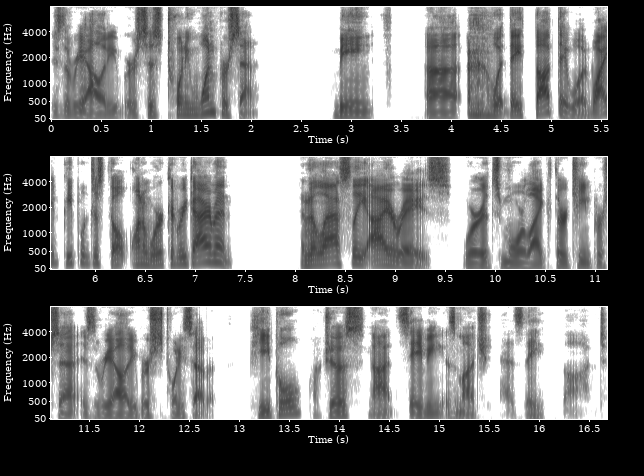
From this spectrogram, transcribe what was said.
is the reality versus 21% being uh, what they thought they would. Why people just don't want to work in retirement. And then lastly, IRAs, where it's more like 13% is the reality versus 27. People are just not saving as much as they thought.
